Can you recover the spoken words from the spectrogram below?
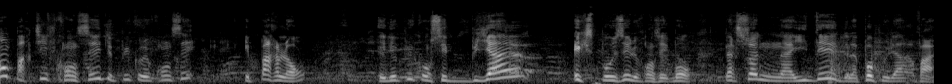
en partie français depuis que le français est parlant et depuis qu'on sait bien exposer le français. Bon, personne n'a idée de la popularité, enfin,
